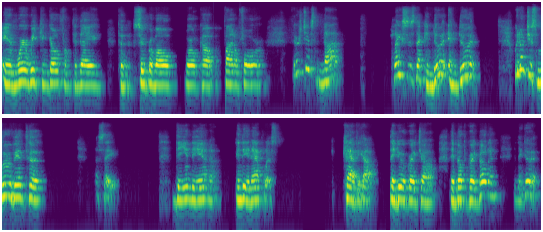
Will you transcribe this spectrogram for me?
and where we can go from today to Super Bowl, World Cup, Final Four. There's just not places that can do it and do it. We don't just move into, let's say, the Indiana, Indianapolis caveat they do a great job. They built a great building and they do it.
